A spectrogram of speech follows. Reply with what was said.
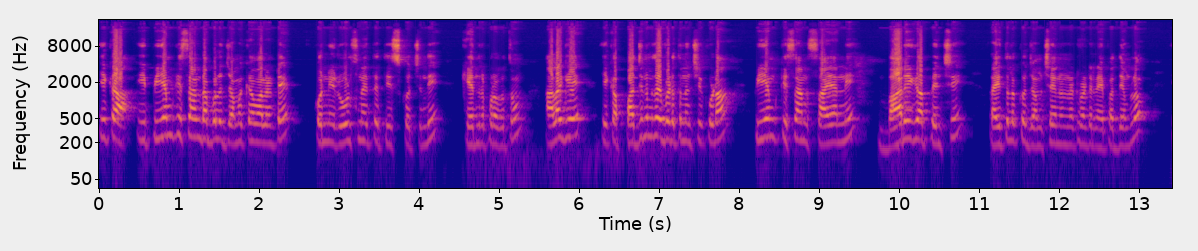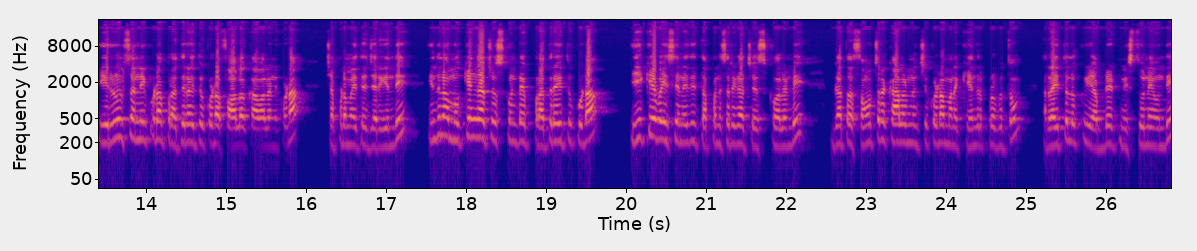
ఇక ఈ పిఎం కిసాన్ డబ్బులు జమ కావాలంటే కొన్ని రూల్స్ని అయితే తీసుకొచ్చింది కేంద్ర ప్రభుత్వం. అలాగే ఇక పద్దెనిమిదో విడత నుంచి కూడా పిఎం కిసాన్ సాయాన్ని భారీగా పెంచి రైతులకు జమ చేయనున్నటువంటి నేపథ్యంలో ఈ రూల్స్ అన్నీ కూడా ప్రతి రైతు కూడా ఫాలో కావాలని కూడా చెప్పడం అయితే జరిగింది. ఇందులో ముఖ్యంగా చూసుకుంటే ప్రతి రైతు కూడా ఈకేవైసీ అనేది తప్పనిసరిగా చేసుకోవాలండి. గత సంవత్సర కాలం నుంచి కూడా మన కేంద్ర ప్రభుత్వం రైతులకు అప్డేట్ని ఇస్తూనే ఉంది.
